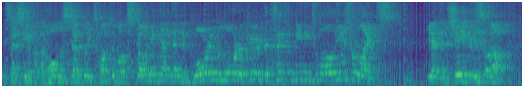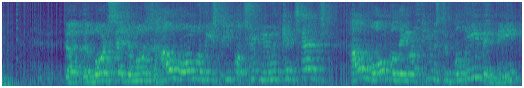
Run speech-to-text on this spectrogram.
It says here, but the whole assembly talked about stoning them. Then the glory of the Lord appeared at the tent of meeting to all the Israelites. Yeah, the jig is up. The, the Lord said to Moses, How long will these people treat me with contempt? How long will they refuse to believe in me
